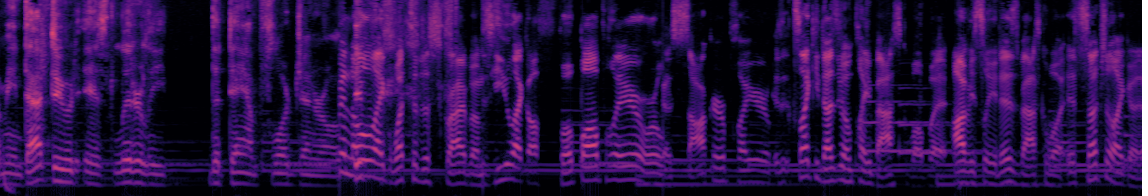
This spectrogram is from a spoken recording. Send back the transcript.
I mean, that dude is literally the damn floor general. I don't even know like what to describe him. Is he like a football player or a soccer player? It's like he doesn't even play basketball, but obviously it is basketball. It's such a like a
